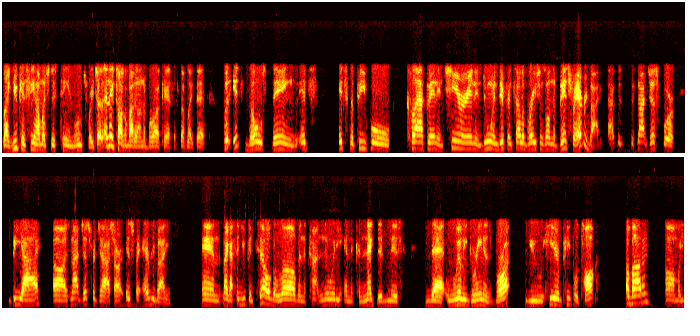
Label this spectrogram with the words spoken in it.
Like you can see how much this team roots for each other, and they talk about it on the broadcast and stuff like that. But it's those things. It's it's the people clapping and cheering and doing different celebrations on the bench for everybody. It's not just for Bi. Uh, it's not just for Josh Hart. It's for everybody. And like I said, you can tell the love and the continuity and the connectedness that Willie Green has brought. You hear people talk about him, um, or you,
